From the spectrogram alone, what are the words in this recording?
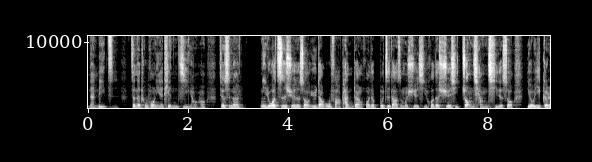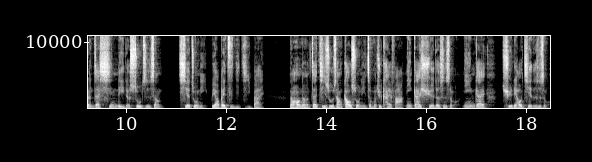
能力值，真的突破你的天际，哈哈。就是呢，你如果自学的时候遇到无法判断，或者不知道怎么学习，或者学习撞墙期的时候，有一个人在心理的数值上协助你，不要被自己击败。然后呢，在技术上告诉你怎么去开发，你该学的是什么，你应该去了解的是什么。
